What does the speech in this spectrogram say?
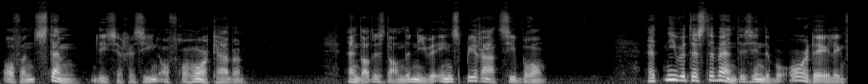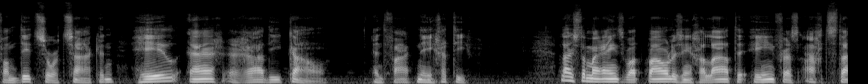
of een stem die ze gezien of gehoord hebben. En dat is dan de nieuwe inspiratiebron. Het Nieuwe Testament is in de beoordeling van dit soort zaken heel erg radicaal en vaak negatief. Luister maar eens wat Paulus in Galaten 1 vers 8 uh,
